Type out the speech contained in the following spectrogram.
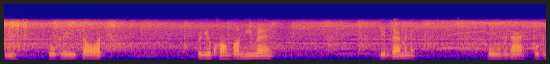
อืมโอเคจอด ไปเก็บของตอนนี้ไหมเก็บได้ไหมเนี่ยโอ้ไม่ได้ โอเค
